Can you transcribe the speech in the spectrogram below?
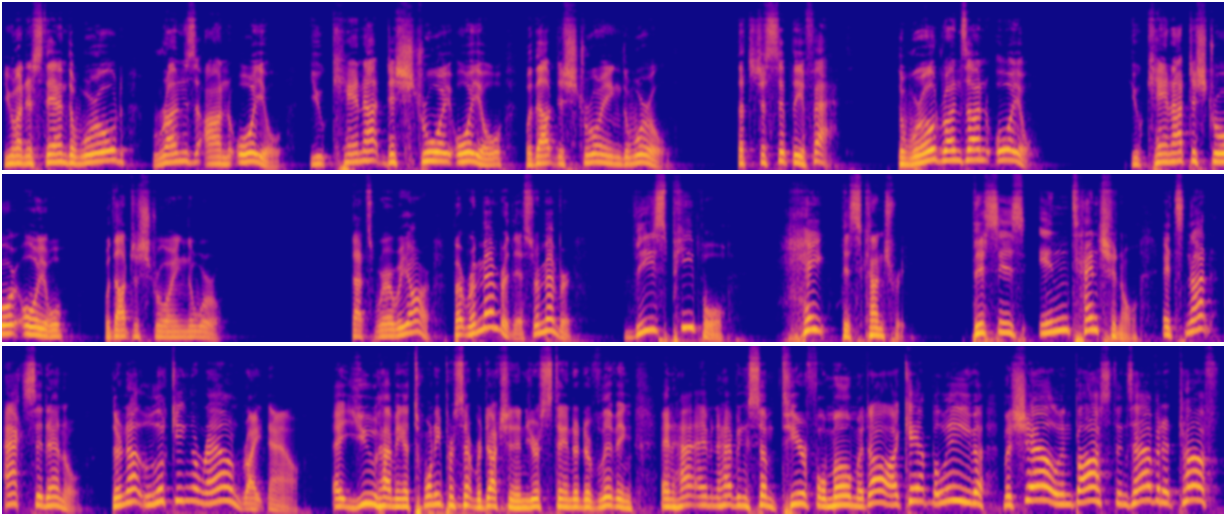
You understand the world runs on oil. You cannot destroy oil without destroying the world. That's just simply a fact. The world runs on oil. You cannot destroy oil without destroying the world. That's where we are. But remember this remember, these people hate this country. This is intentional, it's not accidental. They're not looking around right now at you having a 20% reduction in your standard of living and, ha- and having some tearful moment. Oh, I can't believe uh, Michelle in Boston's having it tough.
